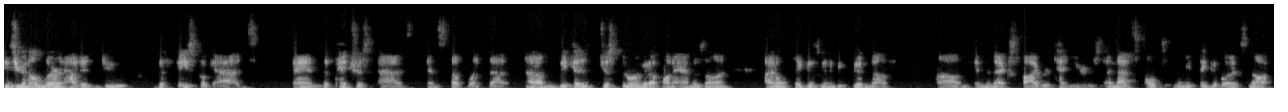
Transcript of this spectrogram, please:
is you're going to learn how to do the Facebook ads and the Pinterest ads and stuff like that. Um, because just throwing it up on Amazon, I don't think is going to be good enough um, in the next five or ten years. And that's ulti- when you think about it, it's not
